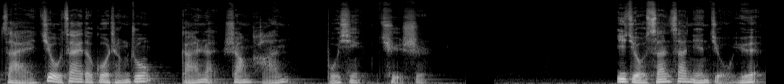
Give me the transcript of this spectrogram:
在救灾的过程中感染伤寒，不幸去世。一九三三年九月，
